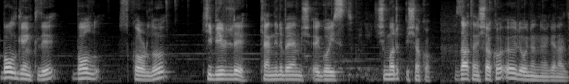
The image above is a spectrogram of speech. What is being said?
bol gankli, bol skorlu, kibirli, kendini beğenmiş, egoist, şımarık bir şako. Zaten şako öyle oynanıyor genelde.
